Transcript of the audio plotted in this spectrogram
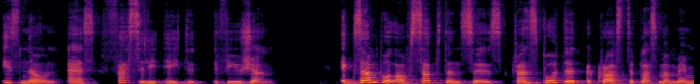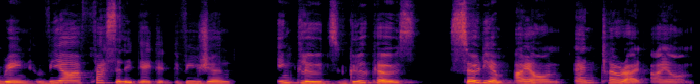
is known as facilitated diffusion. Example of substances transported across the plasma membrane via facilitated diffusion includes glucose, sodium ion, and chloride ion.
